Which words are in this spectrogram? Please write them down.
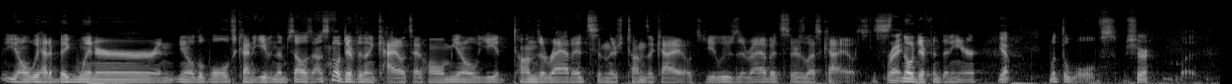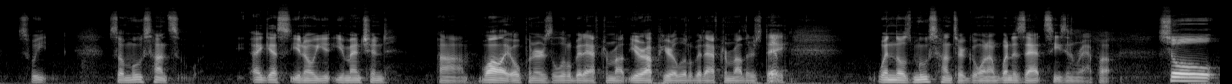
you know we had a big winter, and you know the wolves kind of even themselves out. It's no different than coyotes at home. You know, you get tons of rabbits, and there's tons of coyotes. You lose the rabbits, there's less coyotes. It's Right. no different than here Yep. With the wolves. Sure. Sweet. So moose hunts. I guess you know you, you mentioned um, walleye openers a little bit after you're up here a little bit after Mother's Day. Yep. When those moose hunts are going on, when does that season wrap up? So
